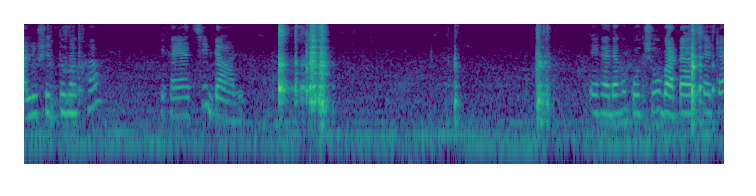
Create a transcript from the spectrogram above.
আলু সেদ্ধ মাখা, এখানে আছে ডাল। এখানে দেখো কচু বাটা আছে এটা,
